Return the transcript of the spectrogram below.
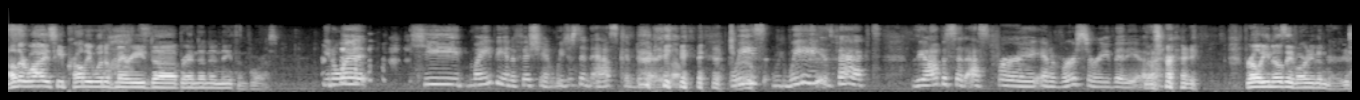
Otherwise, he probably would have married uh, Brandon and Nathan for us. You know what? He might be an officiant. We just didn't ask him to marry them. We, we, in fact, the opposite asked for a anniversary video. That's right. For all he knows, they've already been married.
